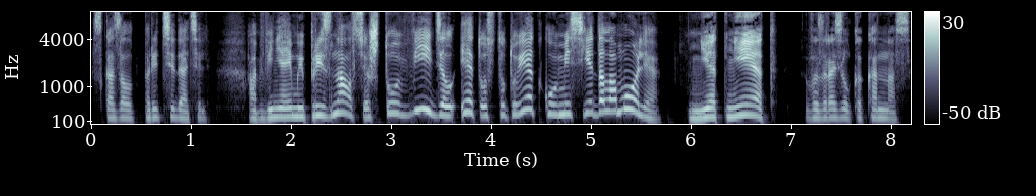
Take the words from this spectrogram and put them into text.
сказал председатель. Обвиняемый признался, что видел эту статуэтку у месье Даламоля. «Нет-нет», — возразил Коканнас,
